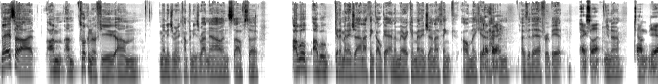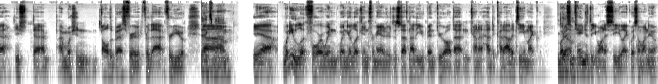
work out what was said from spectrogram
But it's all right. I'm I'm talking to a few um, management companies right now and stuff. So I will I will get a manager, and I think I'll get an American manager, and I think I'll make it Okay. happen over there for a bit. Excellent. You know, Sound yeah. You should, I'm I'm wishing all the best for for that for you. thanks, man. Um, Yeah. What do you look for when when you're looking for managers and stuff? Now that you've been through all that and kind of had to cut out a team, like what Yeah. are some changes that you want to see like with someone new?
